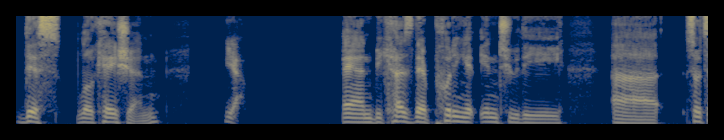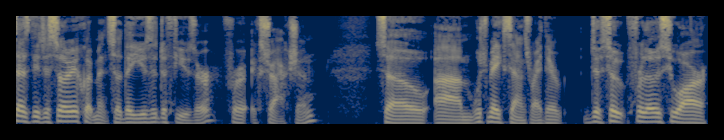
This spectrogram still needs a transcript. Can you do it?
this location. Yeah. And because they're putting it into the uh, so it says the distillery equipment. So they use a diffuser for extraction. So, um, which makes sense, right? There. So, for those who are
